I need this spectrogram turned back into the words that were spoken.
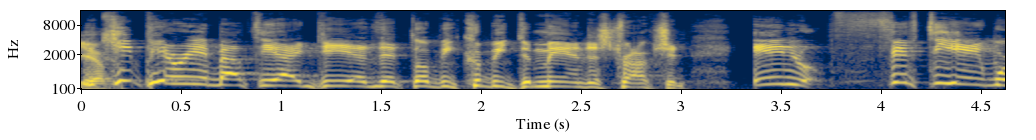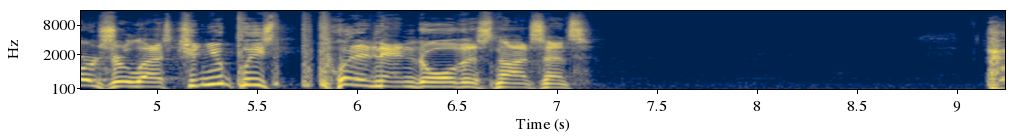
We yep. keep hearing about the idea that there be, could be demand destruction. In 58 words or less, can you please put an end to all this nonsense?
